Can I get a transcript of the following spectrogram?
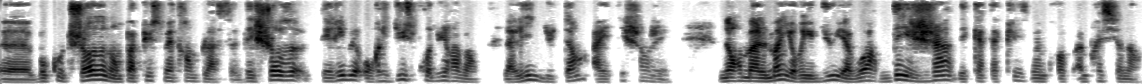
Euh, beaucoup de choses n'ont pas pu se mettre en place. Des choses terribles auraient dû se produire avant. La ligne du temps a été changée normalement, il y aurait dû y avoir déjà des cataclysmes impressionnants.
